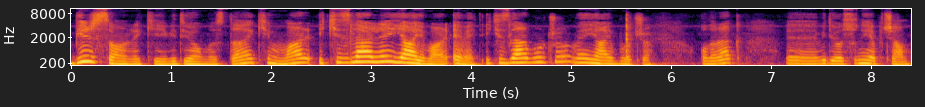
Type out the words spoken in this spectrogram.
Bir sonraki videomuzda kim var? İkizlerle yay var. Evet ikizler burcu ve yay burcu olarak e, videosunu yapacağım.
